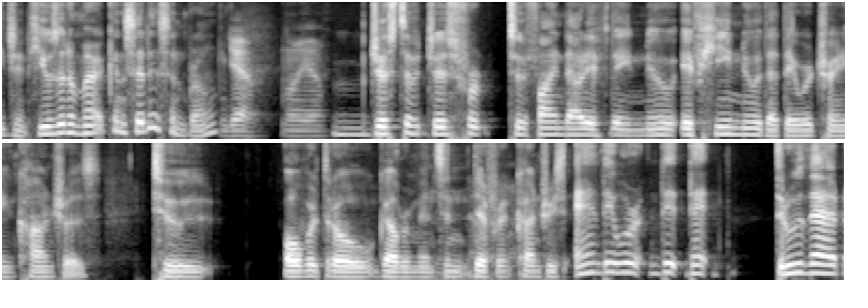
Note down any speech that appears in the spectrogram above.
agent. He was an American citizen, bro. yeah. No, yeah. Just to just for to find out if they knew if he knew that they were training contras to overthrow governments in No different way. countries, and they were they, that through that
